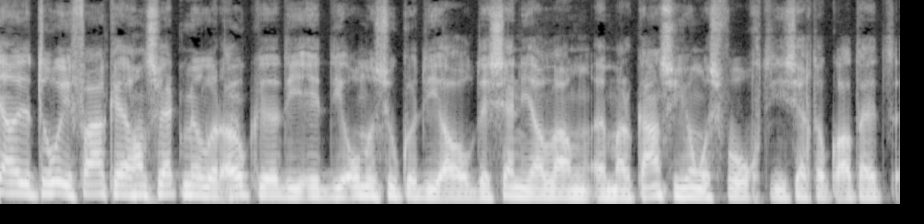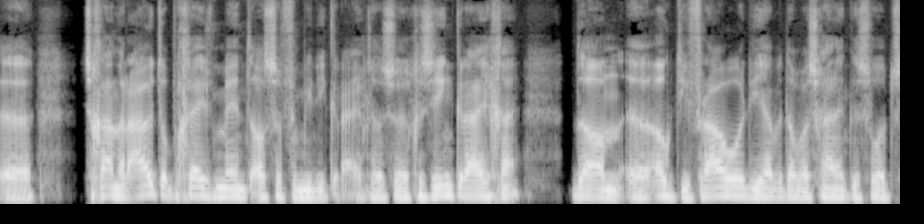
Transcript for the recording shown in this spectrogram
Ja, dat hoor je vaak. Hans Wertmuller ook, eh, die, die onderzoeker die al decennia lang eh, Marokkaanse jongens volgt. Die zegt ook altijd, eh, ze gaan eruit op een gegeven moment als ze familie krijgen. Als ze een gezin krijgen, dan ook die vrouwen, die hebben dan waarschijnlijk een soort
